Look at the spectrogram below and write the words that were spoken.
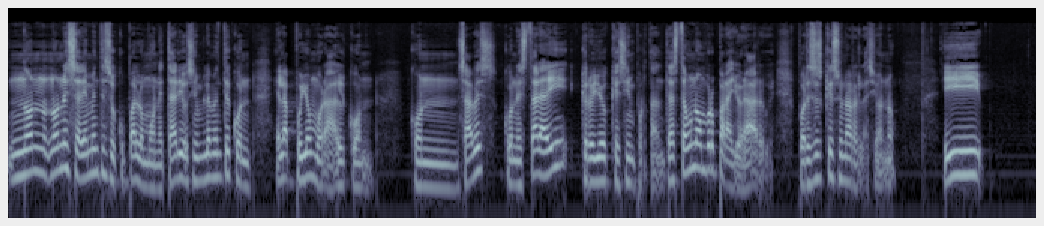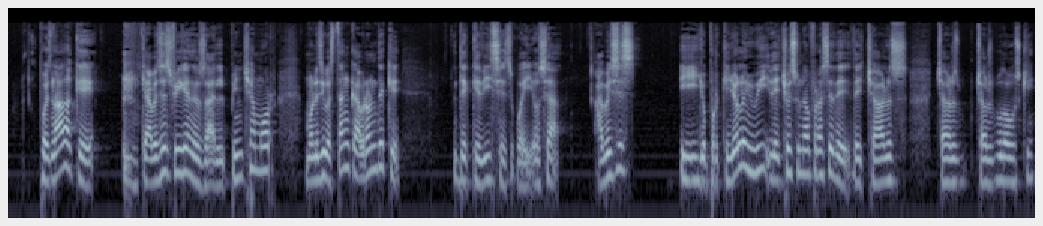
no, no, necesariamente se ocupa lo monetario, simplemente con el apoyo moral, con, con, ¿sabes? Con estar ahí, creo yo que es importante. Hasta un hombro para llorar, güey. Por eso es que es una relación, ¿no? Y, pues nada, que, que a veces fíjense, o sea, el pinche amor, como les digo, es tan cabrón de que, de que dices, güey, o sea, a veces y yo porque yo lo viví de hecho es una frase de, de Charles Charles Charles Budowski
